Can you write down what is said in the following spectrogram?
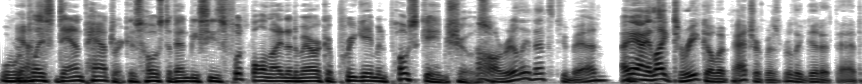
will Yes. replace Dan Patrick as host of NBC's Football Night in America pregame and postgame shows. Oh, really? That's too bad. I, I like Tirico, but Patrick was really good at that.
